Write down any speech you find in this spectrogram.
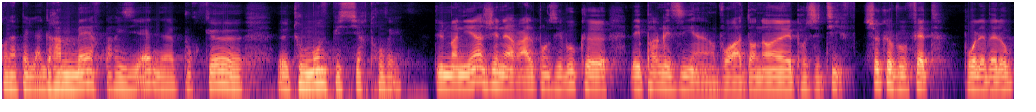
qu'on appelle la grammaire parisienne, pour que euh, tout le monde puisse s'y retrouver. D'une manière générale, pensez-vous que les Parisiens voient d'un œil positif ce que vous faites pour les vélos?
